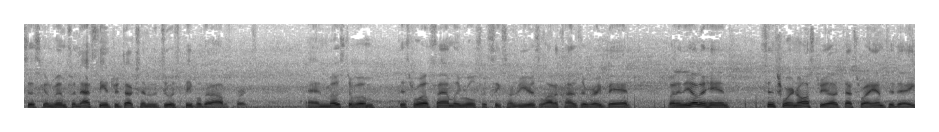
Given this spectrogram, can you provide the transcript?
Siskin Wimpfen. That's the introduction of the Jewish people to the Habsburgs. And most of them, this royal family ruled for 600 years. A lot of times they're very bad. But on the other hand, since we're in Austria, that's where I am today,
